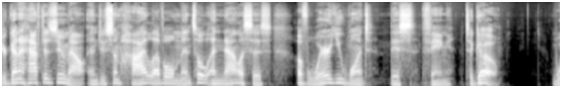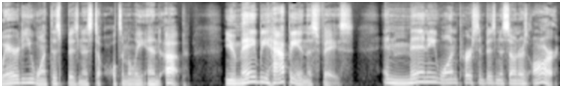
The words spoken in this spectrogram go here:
you're going to have to zoom out and do some high level mental analysis of where you want this thing to go. Where do you want this business to ultimately end up? You may be happy in this phase, and many one person business owners are,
